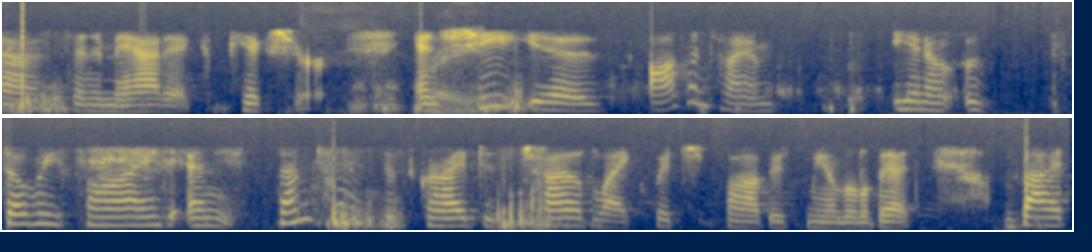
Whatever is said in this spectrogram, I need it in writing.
uh, cinematic picture. And Right. she is oftentimes, you know, so refined and sometimes described as childlike, which bothers me a little bit. But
